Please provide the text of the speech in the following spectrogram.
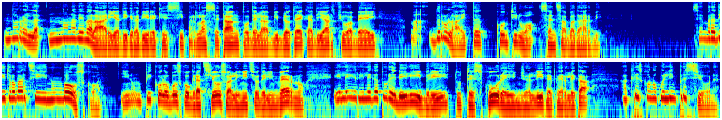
Norrell non aveva l'aria di gradire che si parlasse tanto della biblioteca di Arthur Abbey, ma Drolight continuò senza badarvi. Sembra di trovarsi in un bosco, in un piccolo bosco grazioso all'inizio dell'inverno e le rilegature dei libri, tutte scure e ingiallite per l'età, accrescono quell'impressione.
